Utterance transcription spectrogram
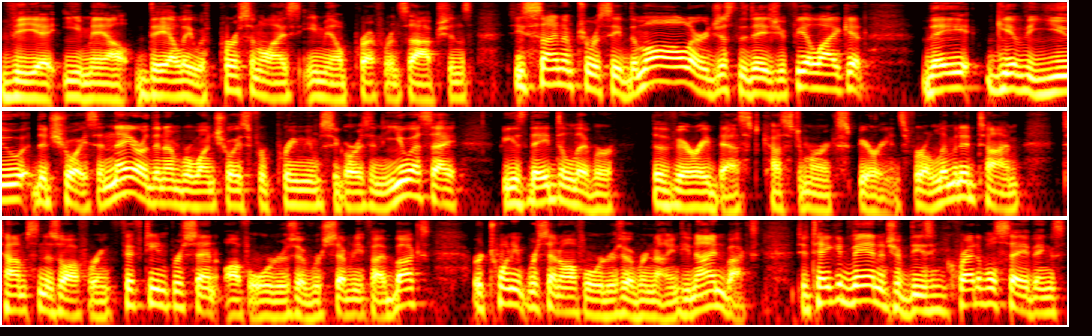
via email daily with personalized email preference options. So you sign up to receive them all or just the days you feel like it. They give you the choice, and they are the number one choice for premium cigars in the USA because they deliver the very best customer experience. For a limited time, Thompson is offering 15% off orders over 75 bucks or 20% off orders over 99 bucks. To take advantage of these incredible savings,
